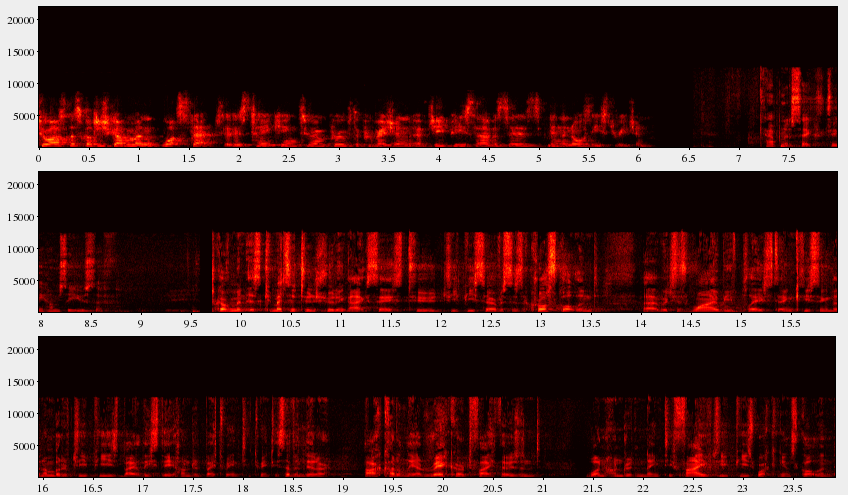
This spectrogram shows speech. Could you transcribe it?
to ask the Scottish Government what steps it is taking to improve the provision of GP services in the North East region. Cabinet Secretary Hamza Youssef. The Government is committed to ensuring access to GP services across Scotland, uh, which is why we've pledged to increasing the number of GPs by at least 800 by 2027. There are, are currently a record 5,195 GPs working in Scotland,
